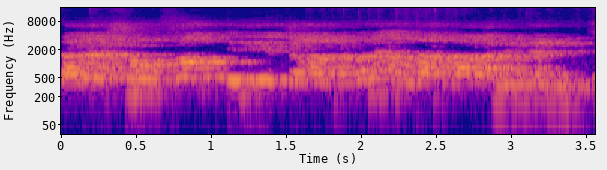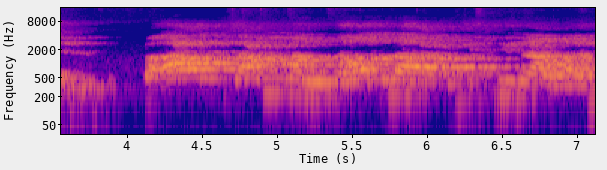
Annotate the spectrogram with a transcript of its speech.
তাদের সংসদ এড়িয়ে চলার ব্যাপারে আল্লাহ তাআলা নির্দেশ দিচ্ছেন فأعرض عمن تولى عن ذكرنا ولم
